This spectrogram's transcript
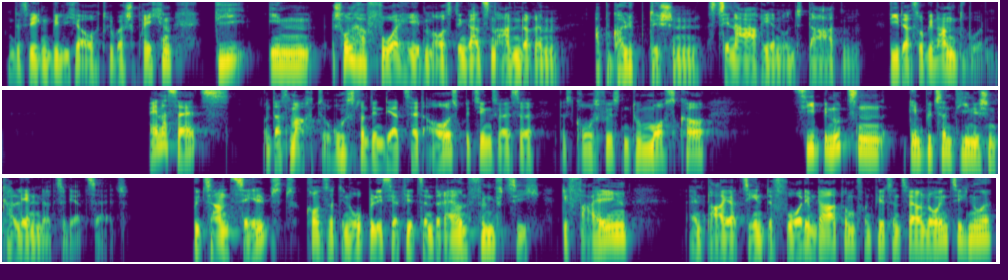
Und deswegen will ich ja auch drüber sprechen, die ihn schon hervorheben aus den ganzen anderen apokalyptischen Szenarien und Daten, die da so genannt wurden. Einerseits, und das macht Russland in der Zeit aus, beziehungsweise das Großfürstentum Moskau, sie benutzen den byzantinischen Kalender zu der Zeit. Byzanz selbst, Konstantinopel ist ja 1453 gefallen, ein paar Jahrzehnte vor dem Datum von 1492 nur,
